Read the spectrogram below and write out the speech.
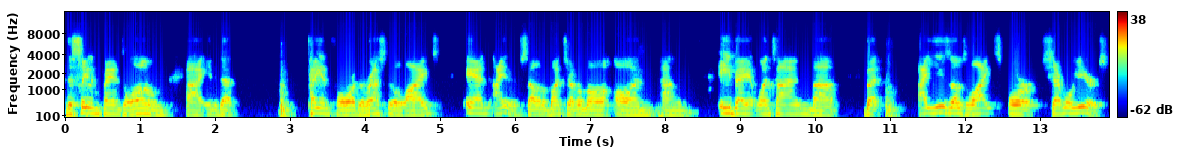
the ceiling fans alone uh, ended up paying for the rest of the lights. And I ended up selling a bunch of them on, on um, eBay at one time. Uh, but I used those lights for several years.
